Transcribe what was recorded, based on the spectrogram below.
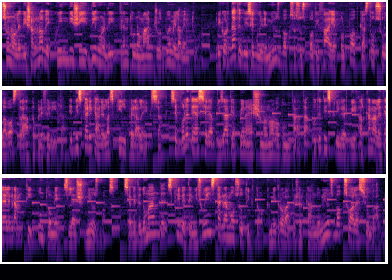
Sono le 19.15 di lunedì 31 maggio 2021. Ricordate di seguire Newsbox su Spotify, Apple Podcast o sulla vostra app preferita e di scaricare la skill per Alexa. Se volete essere avvisati appena esce una nuova puntata, potete iscrivervi al canale Telegram t.me slash newsbox. Se avete domande, scrivetemi su Instagram o su TikTok. Mi trovate cercando Newsbox o Alessio Balbi,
